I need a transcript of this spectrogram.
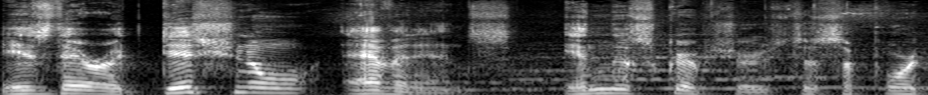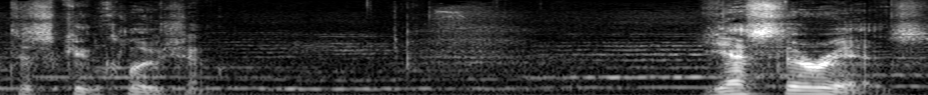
is there additional evidence in the scriptures to support this conclusion? Yes, there is.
